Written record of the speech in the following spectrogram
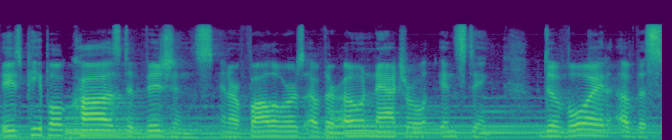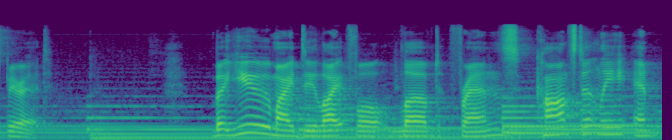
These people cause divisions and are followers of their own natural instinct, devoid of the Spirit. But you, my delightful, loved friends, constantly and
